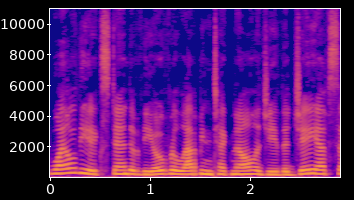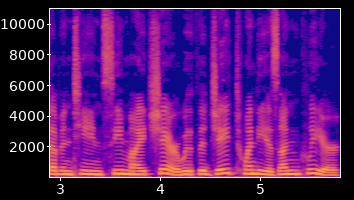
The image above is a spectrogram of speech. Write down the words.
While the extent of the overlapping technology the JF-17C might share with the J-20 is unclear,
